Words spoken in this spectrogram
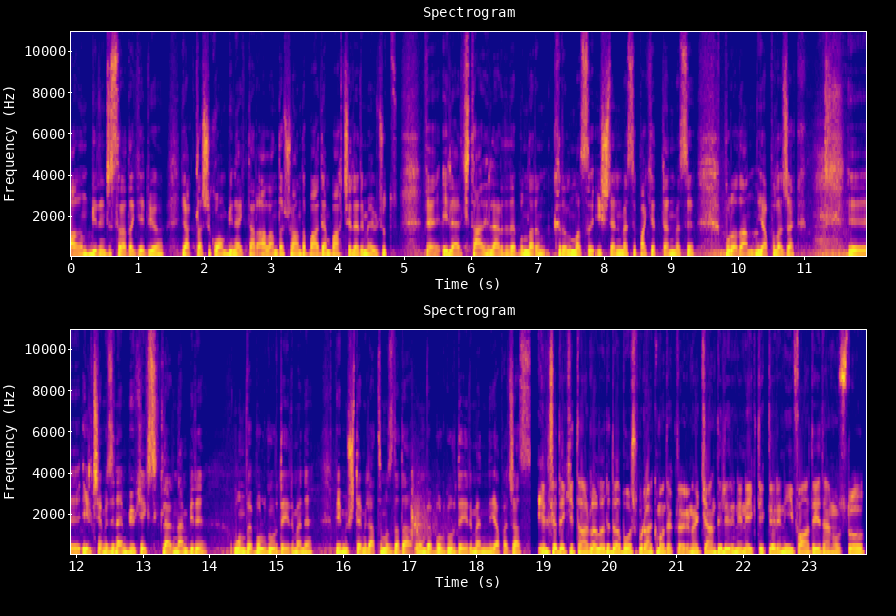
ağın birinci sırada geliyor. Yaklaşık 10 bin hektar alanda şu anda badem bahçeleri mevcut. Ve ileriki tarihlerde de bunların kırılması, işlenmesi, paketlenmesi buradan yapılacak. E, ilçemizin en büyük eksiklerinden biri un ve bulgur değirmeni. Bir müştemilatımızda da un ve bulgur değirmenini yapacağız. İlçedeki tarlaları da boş bırakmadıklarını, kendilerinin ektiklerini ifade eden Uslu,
